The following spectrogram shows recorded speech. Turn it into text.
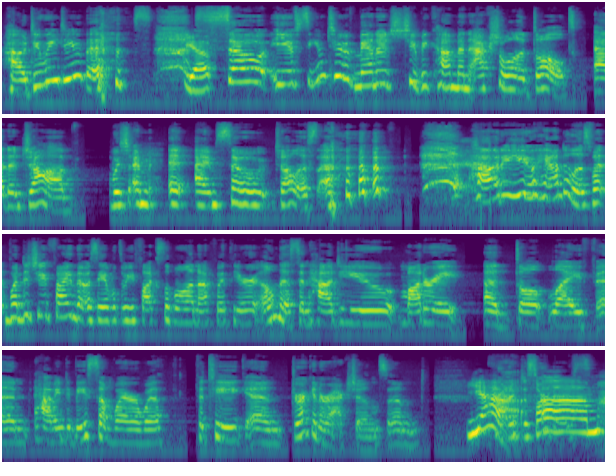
how do we do this? Yep. So you seem to have managed to become an actual adult at a job, which I'm eh, I'm so jealous of. how do you handle this? What what did you find that was able to be flexible enough with your illness and how do you moderate adult life and having to be somewhere with fatigue and drug interactions and yeah chronic disorders. Um,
